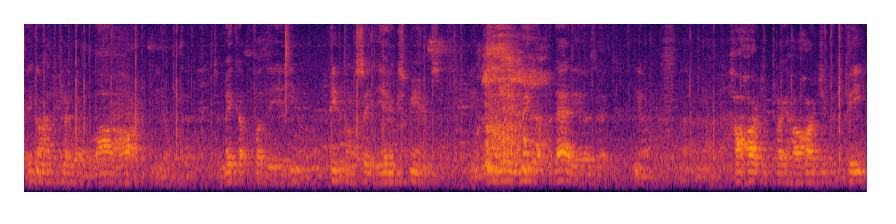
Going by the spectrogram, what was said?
They're going to have to play with a lot of heart, you know, to, to make up for the, you know, people going to say the inexperience. And the only way to make up for that is that, you know, uh, how hard you play, how hard you compete.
